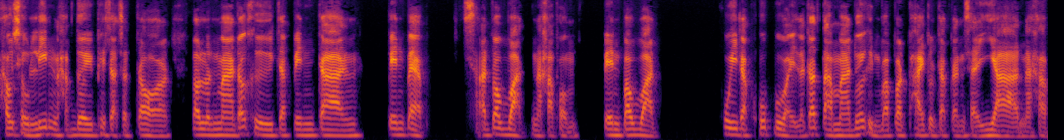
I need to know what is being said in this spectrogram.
เอาเชลลินนะครับ โดยเภสัชกรเราลงมาก็คือจะเป็นการเป็นแบบ สารประวัตินะครับผมเป็นประวัติคุยกับผู้ป่วย แล้วก็ตามมาด้วยถึงว่าปลอดภัยตรวจจับการใช้ยานะครับ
